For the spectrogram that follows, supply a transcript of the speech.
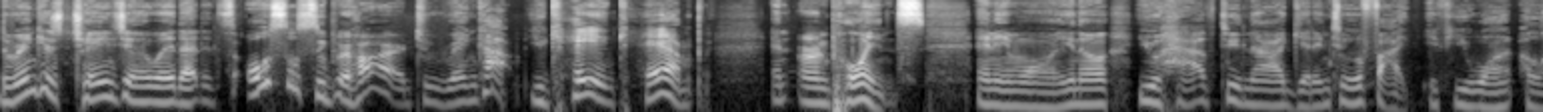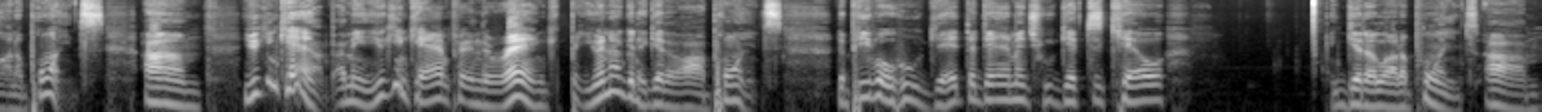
the rank has changed in a way that it's also super hard to rank up. You can't camp and earn points anymore. You know, you have to now get into a fight if you want a lot of points. Um, you can camp. I mean, you can camp in the rank, but you're not going to get a lot of points. The people who get the damage, who get to kill, get a lot of points. Um,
